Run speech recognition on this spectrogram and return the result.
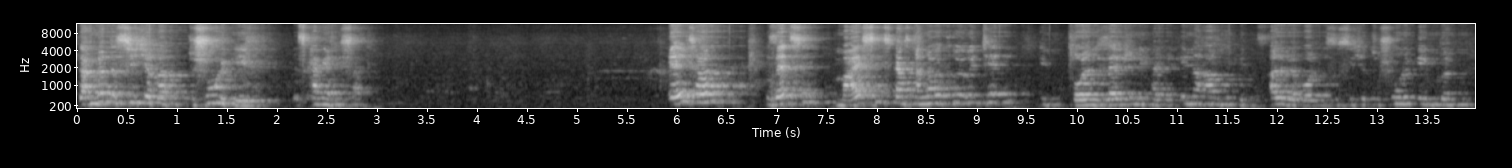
Dann wird es sicherer zur Schule gehen. Das kann ja nicht sein. Eltern setzen meistens ganz andere Prioritäten. Die wollen die Selbstständigkeit der Kinder haben, wir kennen das alle, wir wollen, dass sie sicher zur Schule gehen können,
